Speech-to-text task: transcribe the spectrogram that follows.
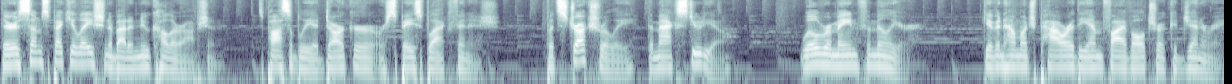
There is some speculation about a new color option. It's possibly a darker or space black finish. But structurally, the Mac Studio will remain familiar, given how much power the M5 Ultra could generate.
